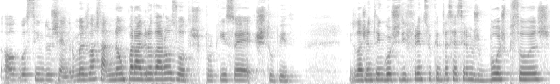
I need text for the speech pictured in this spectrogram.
algo assim do género. Mas lá está, não para agradar aos outros, porque isso é estúpido. E toda a gente tem gostos diferentes e o que interessa é sermos boas pessoas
